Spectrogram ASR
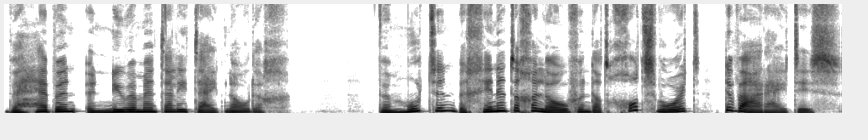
We hebben een nieuwe mentaliteit nodig. We moeten beginnen te geloven dat Gods woord de waarheid is.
